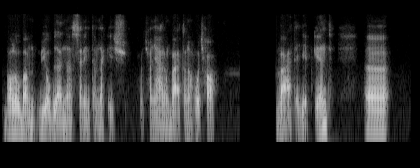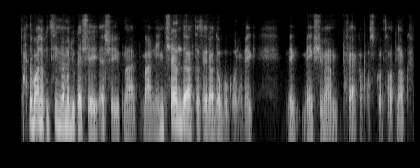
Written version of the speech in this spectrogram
valóban jobb lenne szerintem neki is, hogyha nyáron váltana, hogyha vált egyébként. Hát a bajnoki címre mondjuk esély, esélyük már, már nincsen, de hát azért a dobogóra még, még, még simán felkapaszkodhatnak.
